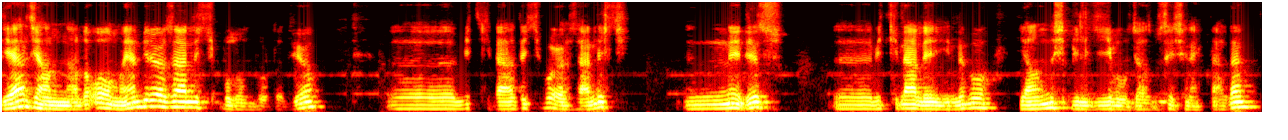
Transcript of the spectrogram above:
diğer canlılarda olmayan bir özellik bulun burada diyor. Ee, bitkilerdeki bu özellik nedir? Ee, bitkilerle ilgili bu yanlış bilgiyi bulacağız bu seçeneklerden.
